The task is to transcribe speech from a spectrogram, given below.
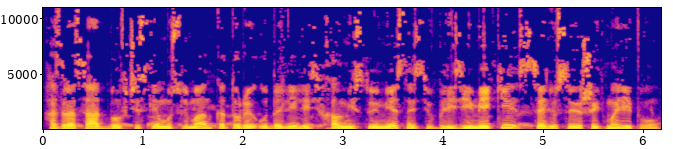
Хазрат Саад был в числе мусульман, которые удалились в холмистую местность вблизи Мекки с целью совершить молитву.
